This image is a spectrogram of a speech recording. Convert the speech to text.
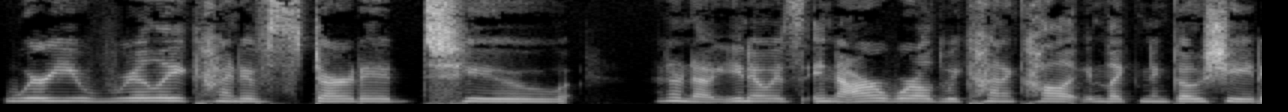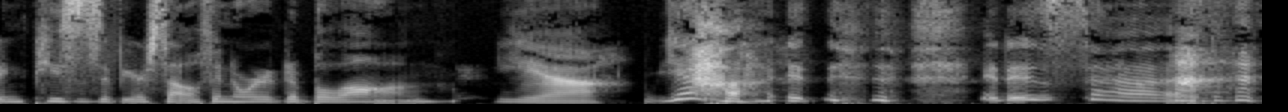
where you really kind of started to I don't know, you know, it's in our world, we kind of call it like negotiating pieces of yourself in order to belong. Yeah. Yeah. It, it is sad.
